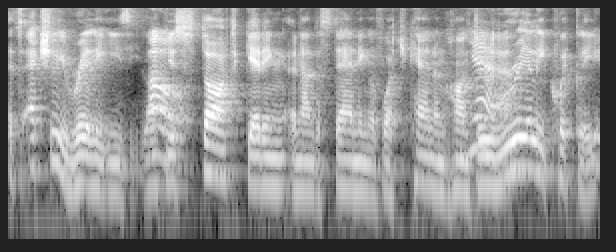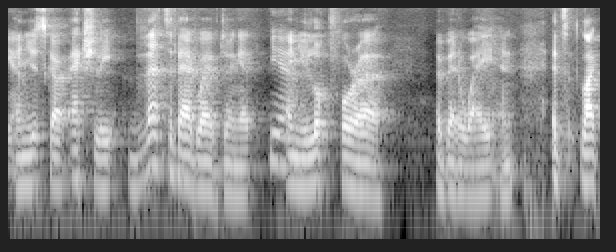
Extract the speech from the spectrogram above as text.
it's actually really easy. Like you Oh. start getting an understanding of what you can and can't Yeah. do really quickly, Yeah. and you just go, actually, that's a bad way of doing it, Yeah. and you look for a, a better way. And it's like,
